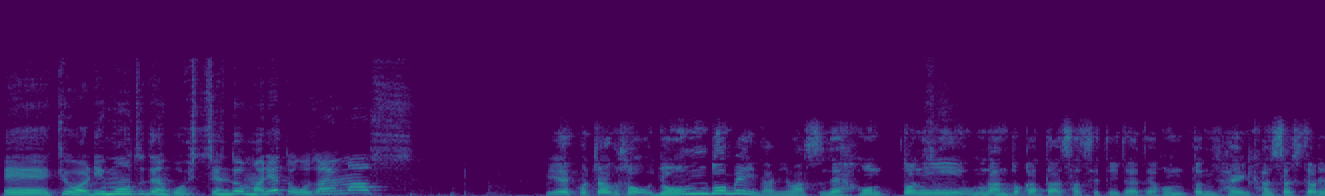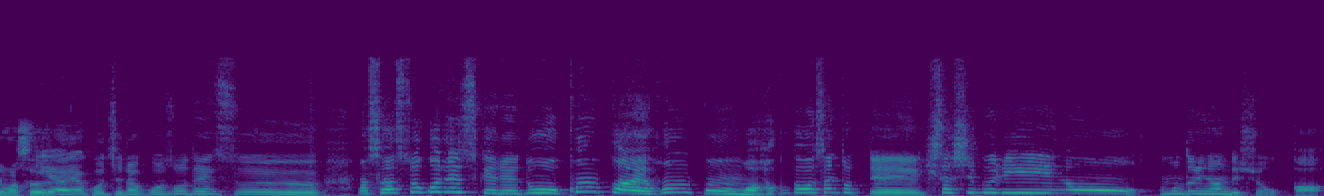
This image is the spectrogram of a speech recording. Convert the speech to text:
えー今日はリモートでのご出演どうもありがとうございますいえ、こちらこそ4度目になりますね。本当に何度か出させていただいて、本当に大変感謝しております。いやいやこちらこそです、まあ、早速ですけれど今回香港は白川さんにとって久しぶりの戻りなんでしょうか？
